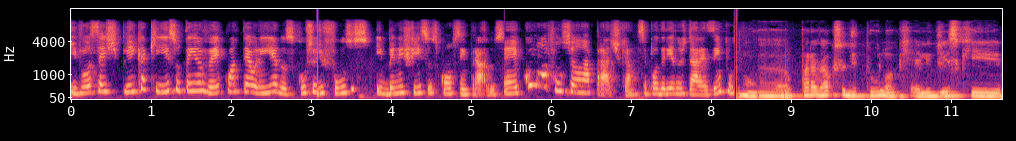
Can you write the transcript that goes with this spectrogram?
E você explica que isso tem a ver com a teoria dos custos difusos e benefícios concentrados. É, como ela funciona na prática? Você poderia nos dar exemplos? Bom, uh, o paradoxo de Tullock, ele diz que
